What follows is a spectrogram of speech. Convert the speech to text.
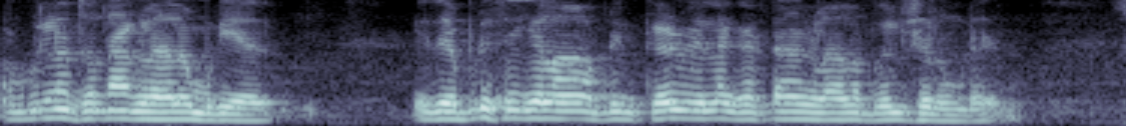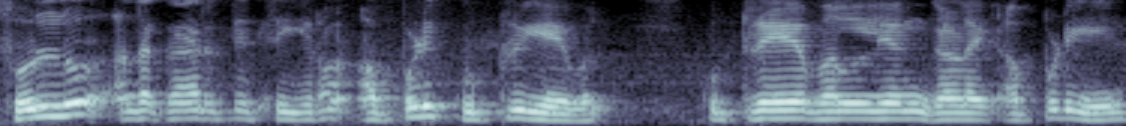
அப்படிலாம் சொன்னாங்களால முடியாது. இது எப்படி செய்யலாம் அப்படின்னு கேள்வியெல்லாம் கேட்டாங்களால பதில் சொல்ல முடியாது. சொல்லு அந்த காரியத்தை செய்கிறோம். அப்படி குற்று ஏவல். குற்றேவல்யங்களை அப்படி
